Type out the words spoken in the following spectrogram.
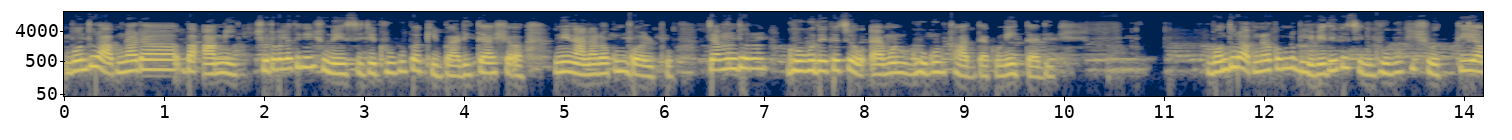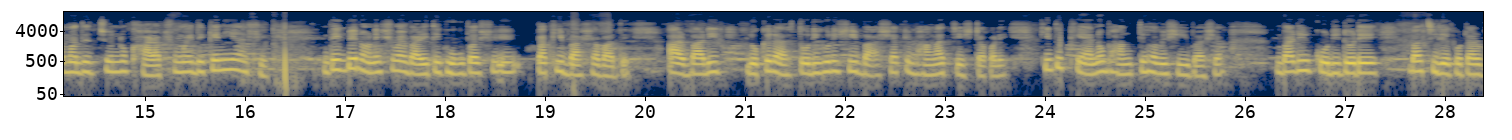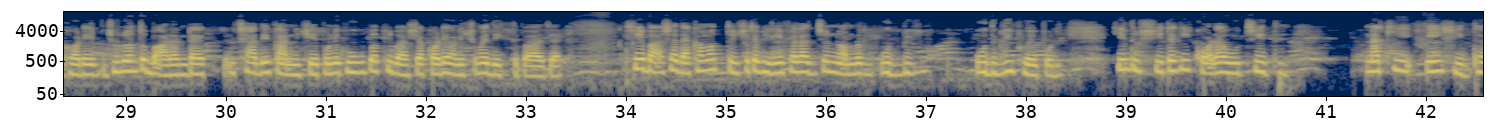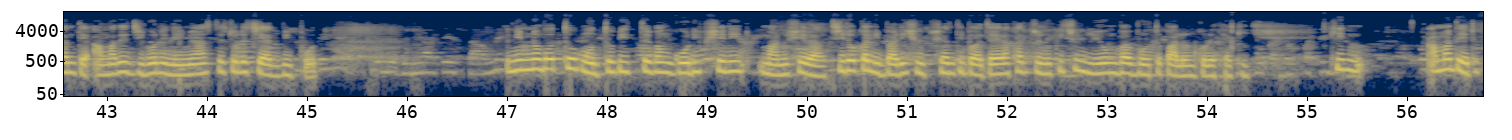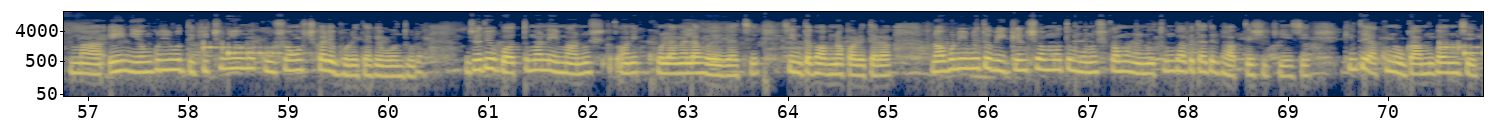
বন্ধুরা আপনারা বা আমি ছোটোবেলা থেকেই শুনে এসেছি যে ঘুঘু পাখি বাড়িতে আসা নিয়ে নানা রকম গল্প। যেমন ধরুন, ঘুঘু দেখেছ, এমন ঘুঘুর ফাঁদ দেখো ইত্যাদি। বন্ধুরা, আপনারা কখনো ভেবে দেখেছেন ঘুঘু কি সত্যিই আমাদের জন্য খারাপ সময় ডেকে নিয়ে আসে? দেখবেন অনেক সময় বাড়িতে ঘুঘু পাখি পাখির বাসা বাঁধে। আর বাড়ির লোকেরা তড়িঘড়ি সেই বাসাকে ভাঙার চেষ্টা করে। কিন্তু কেন ভাঙতে হবে সেই বাসা? বাড়ির করিডোরে বা চিলেকোঠার ঘরে ঝুলন্ত বারান্দায় ছাদের কার্নিশের কোণে ঘুঘু পাখি বাসা করে অনেক সময় দেখতে পাওয়া যায়। সেই বাসা দেখা মাত্রই সেটা ভেঙে ফেলার জন্য আমরা উদ্বিগ উদ্গ্রীব হয়ে পড়ি। কিন্তু সেটা কি করা উচিত? নাকি এই সিদ্ধান্তে আমাদের জীবনে নেমে আসতে চলেছে এক বিপদ? নিম্নবদ্ধ, মধ্যবিত্ত এবং গরিব শ্রেণির মানুষেরা চিরকালই বাড়ি সুখ শান্তি বজায় রাখার জন্য কিছু নিয়ম বা ব্রত পালন করে থাকি। কিন আমাদের মা এই নিয়মগুলির মধ্যে কিছু নিয়মও কুসংস্কারে ভরে থাকে বন্ধুরা। যদিও বর্তমানে মানুষ অনেক খোলামেলা হয়ে গেছে চিন্তা ভাবনা করে তারা। নবনির্মিত বিজ্ঞানসম্মত মনস্কামনায় নতুনভাবে তাদের ভাবতে শিখিয়েছে। কিন্তু এখনও গ্রামগঞ্জে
